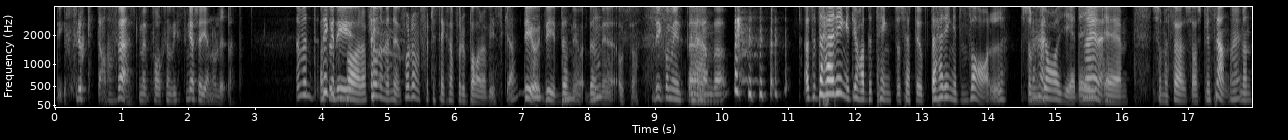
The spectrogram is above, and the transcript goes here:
Det är fruktansvärt med folk som viskar sig genom livet. Nej, men det Alltså, kan det- bara, från och med nu, får de 46 får du bara viska. Det är, ju- det är, den, är, den Mm. är också. Det kommer inte Ehm, hända. Alltså det här är inget jag hade tänkt att sätta upp. Det här är inget val som Nähä. jag ger dig Nej, nej. Eh, som en födelsedagspresent. Men,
